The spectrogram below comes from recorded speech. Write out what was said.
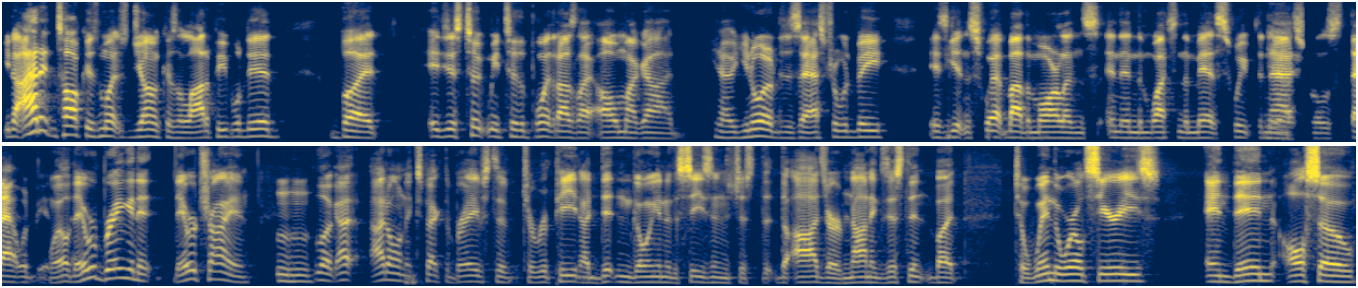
You know, I didn't talk as much junk as a lot of people did, but it just took me to the point that I was like, oh my god, you know, you know what a disaster would be is getting swept by the Marlins and then them watching the Mets sweep the yeah. Nationals. That would be well. They were bringing it. They were trying. Mm-hmm. Look, I, I don't expect the Braves to to repeat. I didn't going into the season. It's just the, the odds are non-existent. But to win the World Series and then also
